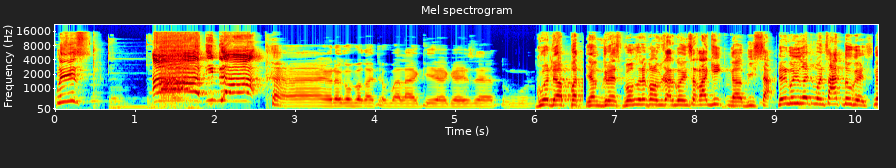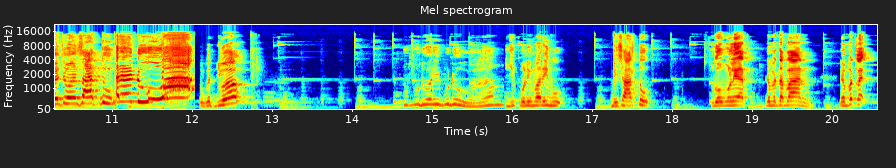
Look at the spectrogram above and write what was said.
please. Ah, tidak. ya udah gue bakal coba lagi ya guys ya. Tunggu gue dapet yang grass box kalau misalnya gue insert lagi nggak bisa. Dan gue juga cuma satu guys. Nggak cuma satu. Ada dua. Gue jual. Dua puluh dua ribu doang. tujuh puluh lima ribu. Di satu. Gue mau lihat dapat apaan? Dapat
